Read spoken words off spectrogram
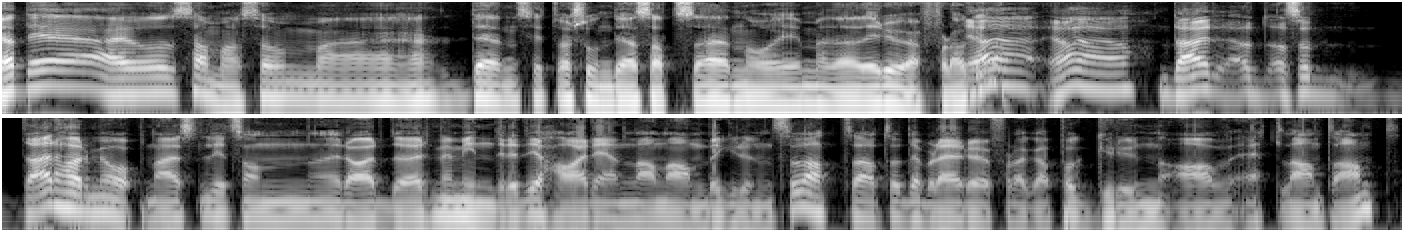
Ja, det er jo samme som uh, den situasjonen de har satt seg nå i med det røde flagget. Ja, ja, ja. ja. Der, altså, der har de jo åpna en litt sånn rar dør, med mindre de har en eller annen begrunnelse. At, at det ble rødflagga pga. et eller annet annet.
